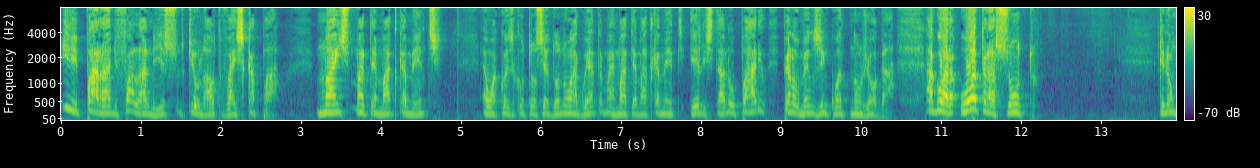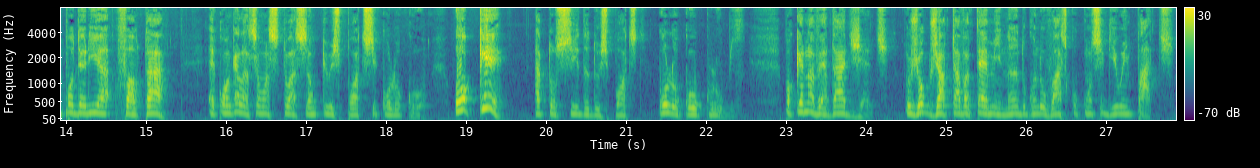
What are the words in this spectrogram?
E parar de falar nisso, de que o Náutico vai escapar. Mas, matematicamente, é uma coisa que o torcedor não aguenta, mas matematicamente ele está no páreo, pelo menos enquanto não jogar. Agora, outro assunto que não poderia faltar é com relação à situação que o esporte se colocou. O que a torcida do esporte colocou o clube? Porque, na verdade, gente, o jogo já estava terminando quando o Vasco conseguiu o empate.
